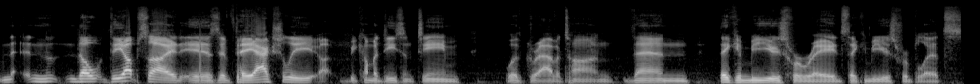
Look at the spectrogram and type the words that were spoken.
n- n- the the upside is if they actually uh, become a decent team with Graviton, then they can be used for raids. They can be used for blitz.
